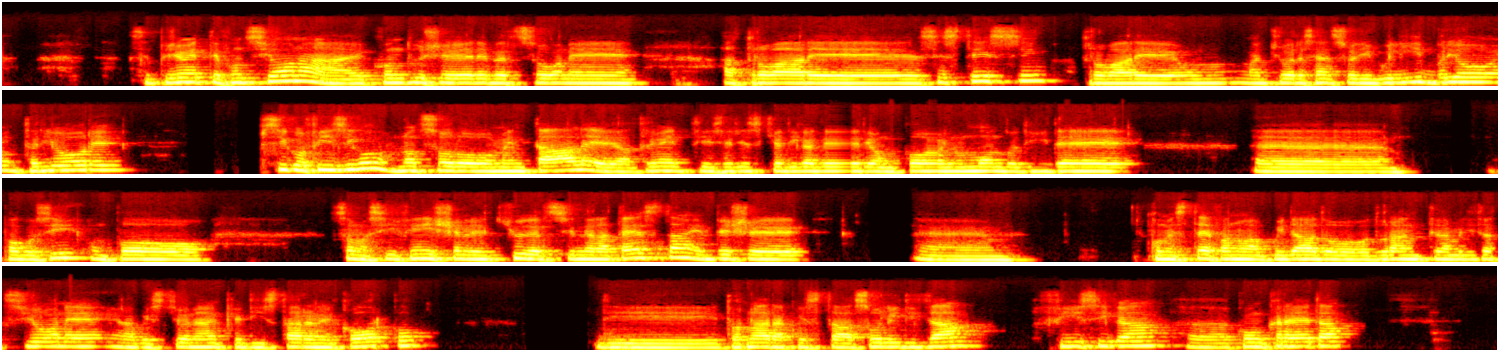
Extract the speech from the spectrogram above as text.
semplicemente funziona e conduce le persone a trovare se stessi, a trovare un maggiore senso di equilibrio interiore, psicofisico, non solo mentale, altrimenti si rischia di cadere un po' in un mondo di idee eh, un po' così, un po' insomma si finisce nel chiudersi nella testa, invece eh, come Stefano ha guidato durante la meditazione è una questione anche di stare nel corpo, di tornare a questa solidità fisica, eh, concreta,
